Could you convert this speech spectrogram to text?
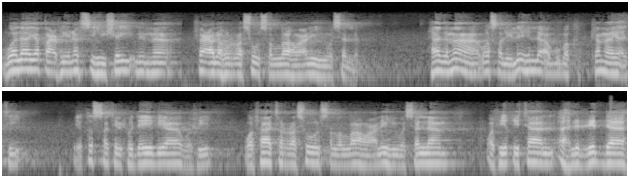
ولا يقع في نفسه شيء مما فعله الرسول صلى الله عليه وسلم. هذا ما وصل إليه إلا أبو بكر كما يأتي في قصة الحديبية وفي وفاة الرسول صلى الله عليه وسلم وفي قتال أهل الردة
